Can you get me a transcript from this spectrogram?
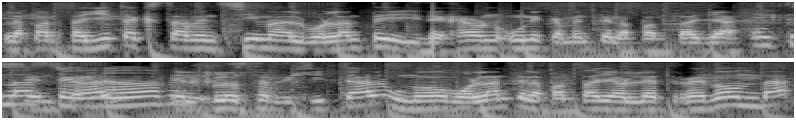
la pantallita que estaba encima del volante y dejaron únicamente la pantalla El central, ¿no? el clúster digital, un nuevo volante, la pantalla OLED redonda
